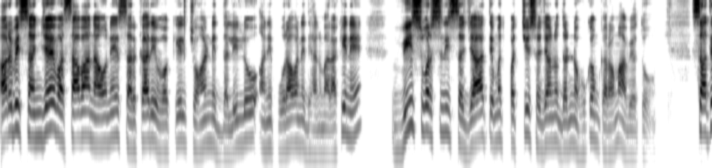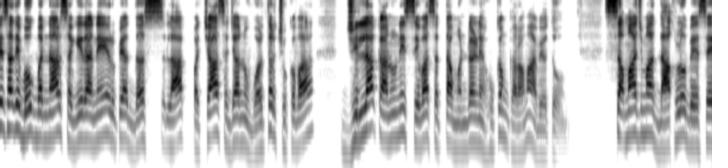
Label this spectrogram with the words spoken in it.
આરોપી સંજય વસાવા નાઓને સરકારી વકીલ ચૌહાણની દલીલો અને પુરાવાને ધ્યાનમાં રાખીને વીસ વર્ષની સજા તેમજ પચીસ હજારનો દંડનો હુકમ કરવામાં આવ્યો હતો. સાથે સાથે ભોગ બનનાર સગીરાને રૂપિયા દસ લાખ પચાસ હજારનું વળતર ચૂકવવા જિલ્લા કાનૂની સેવા સત્તા મંડળને હુકમ કરવામાં આવ્યો હતો. સમાજમાં દાખલો બેસે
